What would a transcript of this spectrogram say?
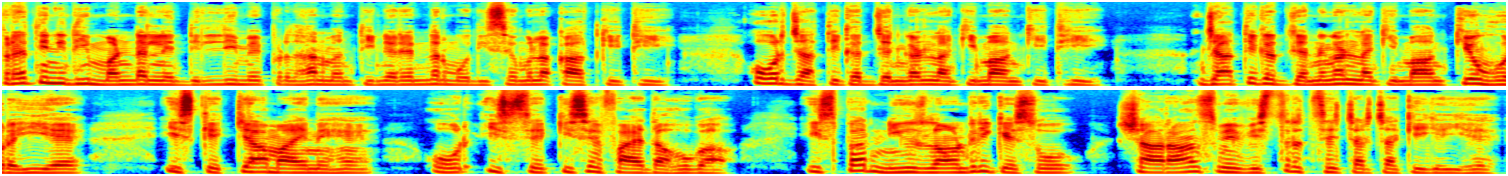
प्रतिनिधि मंडल ने दिल्ली में प्रधानमंत्री नरेंद्र मोदी से मुलाकात की थी और जातिगत जनगणना की मांग की थी। जातिगत जनगणना की मांग क्यों हो रही है? इसके क्या मायने हैं? और इससे किसे फ़ायदा होगा? इस पर न्यूज़ लॉन्ड्री के शो सारांश में विस्तृत से चर्चा की गई है,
